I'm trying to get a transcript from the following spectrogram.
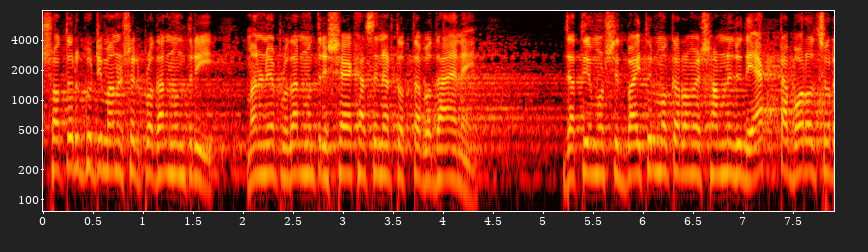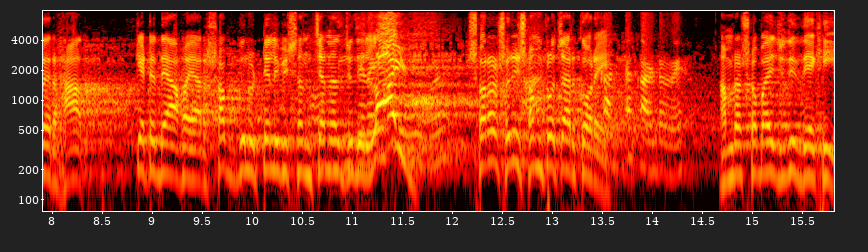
সতেরো কোটি মানুষের প্রধানমন্ত্রী মাননীয় প্রধানমন্ত্রী শেখ হাসিনার তত্ত্বাবধানে জাতীয় মসজিদ বাইতুল মোকারমের সামনে যদি একটা বড় চোরের হাত কেটে দেয়া হয় আর সবগুলো টেলিভিশন চ্যানেল যদি লাইভ সরাসরি সম্প্রচার করে আমরা সবাই যদি দেখি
